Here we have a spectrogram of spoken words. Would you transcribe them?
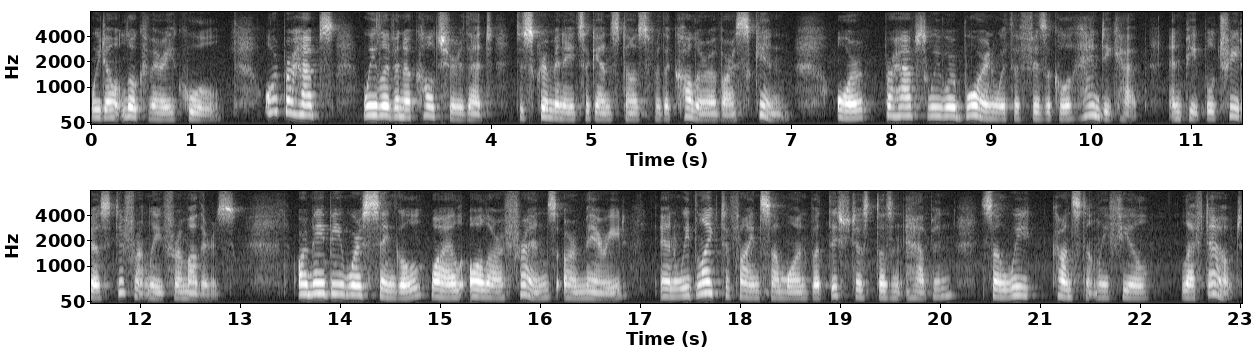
we don't look very cool. Or perhaps we live in a culture that discriminates against us for the color of our skin. Or perhaps we were born with a physical handicap and people treat us differently from others. Or maybe we're single while all our friends are married and we'd like to find someone, but this just doesn't happen, so we constantly feel left out.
